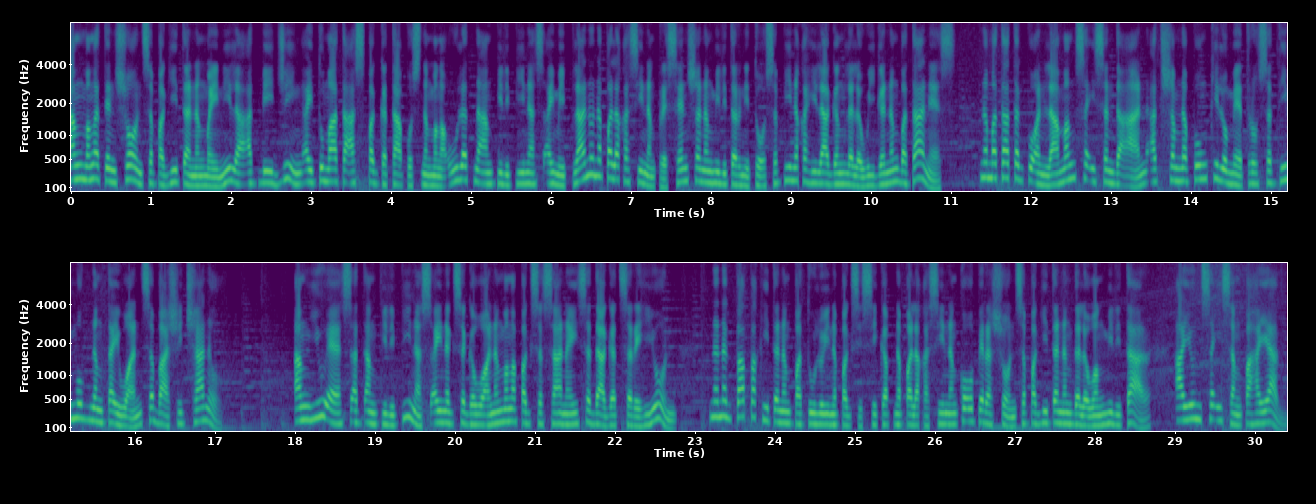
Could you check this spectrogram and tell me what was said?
Ang mga tensyon sa pagitan ng Maynila at Beijing ay tumataas pagkatapos ng mga ulat na ang Pilipinas ay may plano na palakasin ang presensya ng militar nito sa pinakahilagang lalawigan ng Batanes, na matatagpuan lamang sa 100 at 70 kilometro sa timog ng Taiwan sa Bashi Channel. Ang US at ang Pilipinas ay nagsagawa ng mga pagsasanay sa dagat sa rehiyon, na nagpapakita ng patuloy na pagsisikap na palakasin ang kooperasyon sa pagitan ng dalawang militar, ayon sa isang pahayag.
